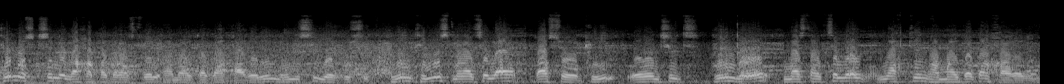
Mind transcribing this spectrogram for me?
Թիմը սկսել է նախապատրաստվել համայնքական խաղերին հունիսի 2-ից։ Նույն թիմից մնացել է 10 հոգի, որոնցից 5-ը մասնակցել են նախկին համայնքական խաղերին։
